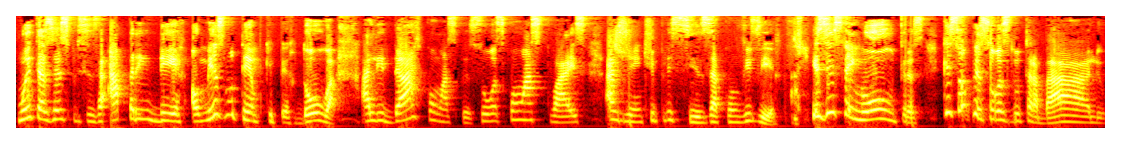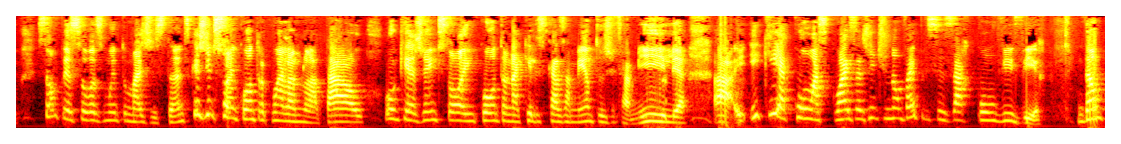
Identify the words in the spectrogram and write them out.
muitas vezes precisa aprender ao mesmo tempo que perdoa a lidar com as pessoas com as quais a gente precisa conviver. Existem outras que são pessoas do trabalho, são pessoas muito mais distantes, que a gente só encontra com ela no Natal, ou que a gente só encontra naqueles casamentos de família, ah, e que é com as quais a gente não vai precisar conviver. Então,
